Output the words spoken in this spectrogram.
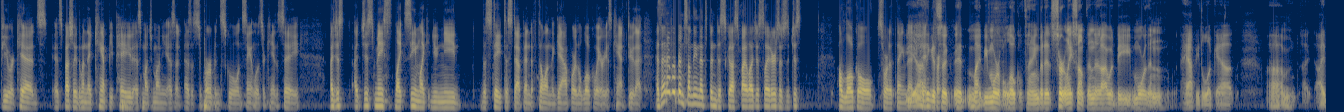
fewer kids, especially when they can't be paid as much money as a as a suburban school in St. Louis or Kansas City, I just I just may like seem like you need the state to step in to fill in the gap where the local areas can't do that. Has that ever been something that's been discussed by legislators? Or is it just a local sort of thing? That yeah, I think it's a it might be more of a local thing, but it's certainly something that I would be more than happy to look at. Um, I,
